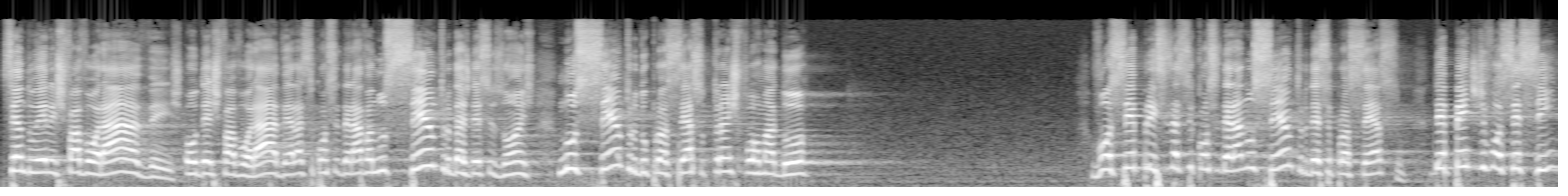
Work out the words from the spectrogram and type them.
Sendo eles favoráveis ou desfavoráveis, ela se considerava no centro das decisões, no centro do processo transformador. Você precisa se considerar no centro desse processo. Depende de você sim.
